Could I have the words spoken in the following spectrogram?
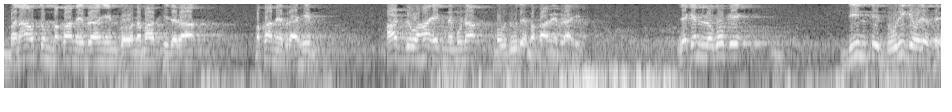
بناؤ تم مقام ابراہیم کو، نماز کی جگہ۔ مقام ابراہیم آج بھی وہاں ایک نمونہ موجود ہے، مقام ابراہیم لیکن لوگوں کے دین سے دوری کی وجہ سے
